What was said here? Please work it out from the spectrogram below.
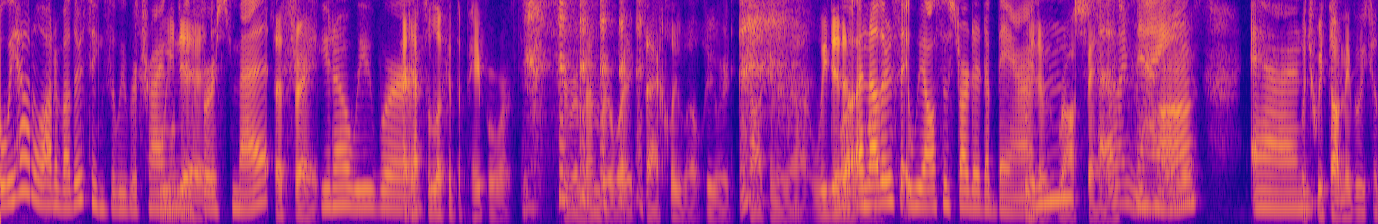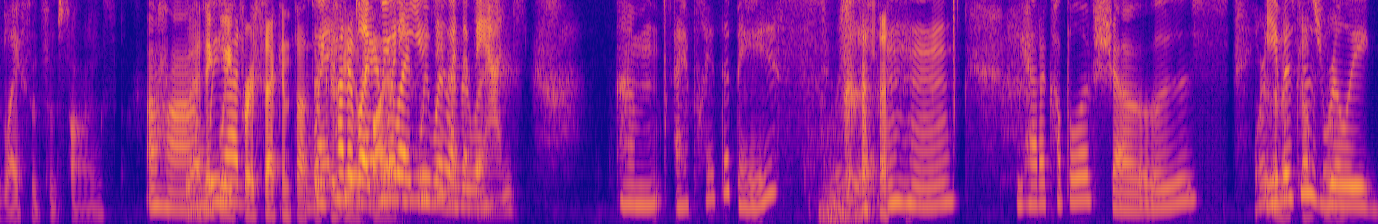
But we had a lot of other things that we were trying We when we first met. that's right. you know, we were I'd have to look at the paperwork to, to remember what exactly what we were talking about. We did well, a another thing. We also started a band. we had a rock band. Oh, band, nice. and which we thought maybe we could license some songs. uh huh. I think we, for a second thought there What- could kind be of like- we what like- we do went in the everywhere. band? um, I played the bass. Sweet. hmm We had a couple of shows. More Yves is really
